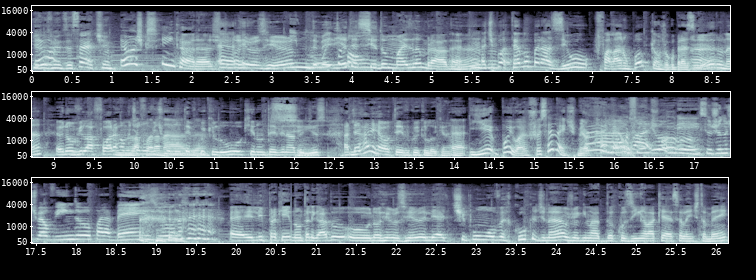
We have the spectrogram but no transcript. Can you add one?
de 2017? Eu acho que sim, cara. Acho é, que o No Heroes Here deveria bom. ter sido mais lembrado, é. né? Uhum. É, é tipo, até no Brasil falaram um pouco, que é um jogo brasileiro, é. né? Eu não vi lá fora, realmente eu não vi, tipo, não teve Quick Look, não teve nada sim. disso. Até e... Raihel teve Quick Look, né? É. E, pô, eu acho excelente. Melhor que ah, eu, eu amei. Se o Juno estiver ouvindo, parabéns, Juno. é, ele, pra quem não tá tá ligado? O No Heroes Hero, ele é tipo um Overcooked, né? O joguinho lá da cozinha lá, que é excelente também.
